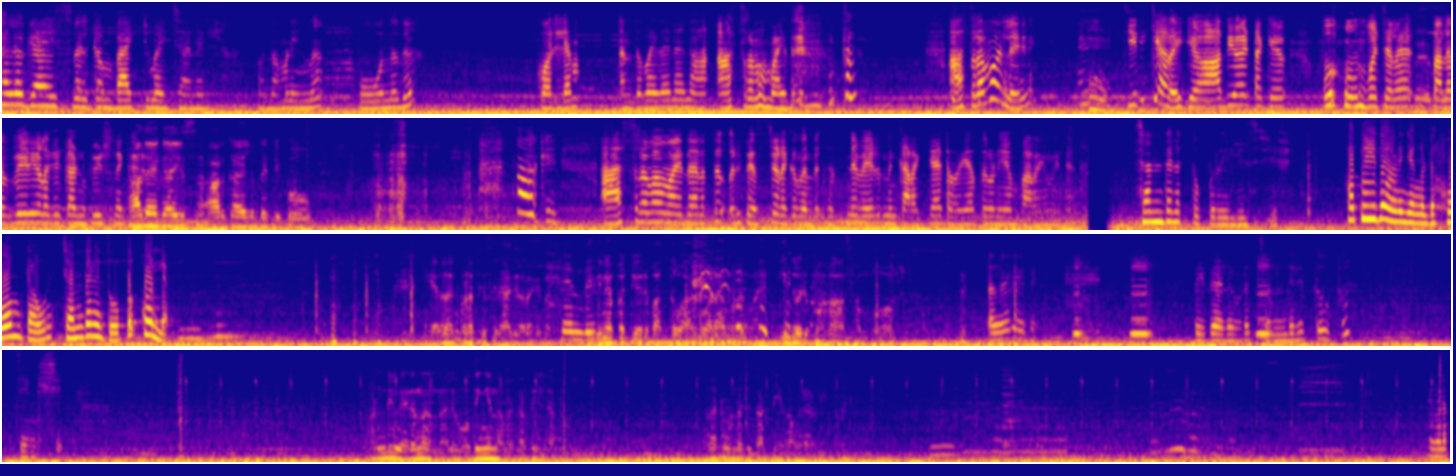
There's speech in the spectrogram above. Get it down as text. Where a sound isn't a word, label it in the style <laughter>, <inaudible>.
Hello guys welcome back to my channel അപ്പം നമ്മൾ ഇന്ന് പോകുന്നത് കൊല്ലം എന്ത് മൈതാന ആശ്രമം മൈതാനത്ത്. ആശ്രമല്ലേ ഉം. ചിരിക്കാതായിരിക്കും ആദ്യമായിട്ടൊക്കെ പോകുമ്പോ ചില. സ്ഥലപ്പേരുകളൊക്കെ കൺഫ്യൂഷൻ ഒക്കെ. അതെ ഗൈസ് ആർക്കായാലും തെറ്റിപ്പോവും. ഓക്കെ. ആശ്രമ മൈതാനത്ത് ഒരു ഫെസ്റ്റ് നടക്കുന്നുണ്ട്. ഫെസ്റ്റിന്റെ പേരൊന്നും കറക്റ്റ് ആയിട്ട് അറിയാത്തതുകൊണ്ട് ഞാൻ പറയുന്നില്ല. ചന്ദനത്തൊപ്പ് റെയിൽവേ സ്റ്റേഷൻ അപ്പൊ ഇതാണ് ഞങ്ങളുടെ ഹോം ടൗൺ ചന്ദനത്തോപ്പ് കൊല്ലം. <laughs> ഇതിനെ പറ്റി ഒരു പത്ത് വാക്ക് പറയാൻ <laughs> ഇതൊരു മഹാസംഭവം. ഇതാണ് ഇവിടെ ചന്ദനത്തോപ്പ് ജംഗ്ഷൻ. വണ്ടി വരുന്നുണ്ടാലും ഒതുങ്ങി നടക്കത്തില്ല.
